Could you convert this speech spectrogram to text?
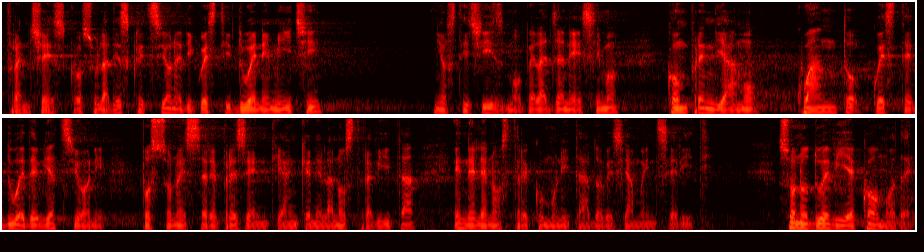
Francesco sulla descrizione di questi due nemici, gnosticismo, pelagianesimo, comprendiamo quanto queste due deviazioni possono essere presenti anche nella nostra vita e nelle nostre comunità dove siamo inseriti. Sono due vie comode,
